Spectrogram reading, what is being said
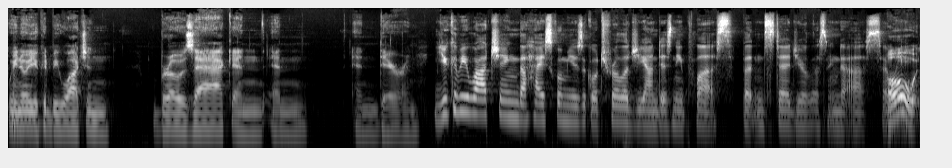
we know you could be watching Bro Zac and and and Darren. you could be watching the high school musical trilogy on disney plus but instead you're listening to us so Oh, we-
